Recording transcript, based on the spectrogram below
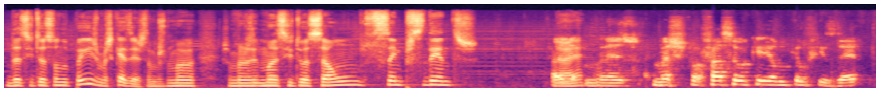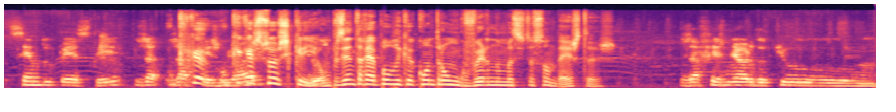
da situação do país. Mas quer dizer, estamos numa, estamos numa situação sem precedentes. Olha, é? mas, mas fa- faça o que ele, o que ele fizer, sendo do PSD, já, O já que, é que- fez o que é que melhor, as pessoas queriam? Um Presidente da República contra um governo numa situação destas? já fez melhor do que o.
